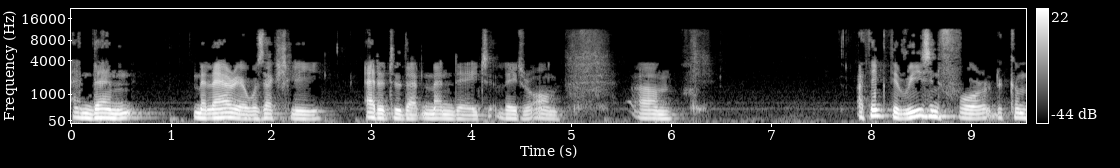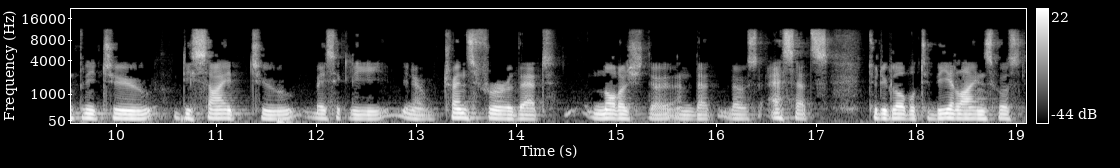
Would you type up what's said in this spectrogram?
And then malaria was actually added to that mandate later on. Um, I think the reason for the company to decide to basically, you know, transfer that knowledge the, and that those assets to the Global TB Alliance was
